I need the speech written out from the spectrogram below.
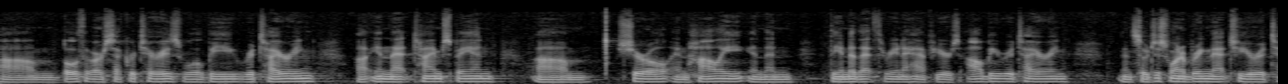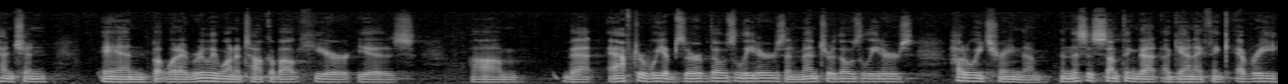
Um, both of our secretaries will be retiring uh, in that time span. Um, Cheryl and Holly, and then at the end of that three and a half years, I'll be retiring. And so just want to bring that to your attention. And but what I really want to talk about here is um, that after we observe those leaders and mentor those leaders, how do we train them? And this is something that again I think every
